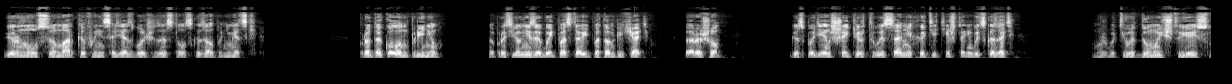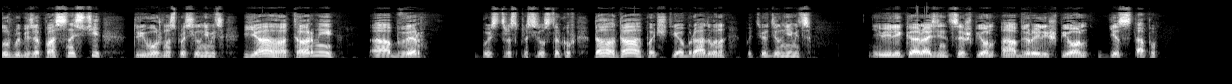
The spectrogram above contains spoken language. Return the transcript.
Вернулся Марков и, не садясь больше за стол, сказал по-немецки. Протокол он принял, но просил не забыть поставить потом печать. — Хорошо. — Господин Шикерт, вы сами хотите что-нибудь сказать? — Может быть, вы думаете, что я из службы безопасности? — тревожно спросил немец. — Я от армии? — Абвер? — быстро спросил Старков. — Да, да, почти обрадованно, — подтвердил немец. — Невелика разница, шпион Абвер или шпион гестапо.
